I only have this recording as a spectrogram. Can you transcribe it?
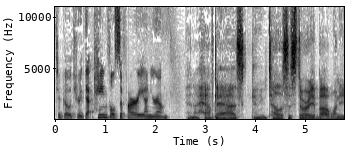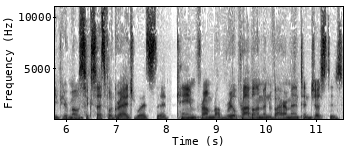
to go through that painful safari on your own. And I have to ask, can you tell us a story about one of your most successful graduates that came from a real problem environment and just is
